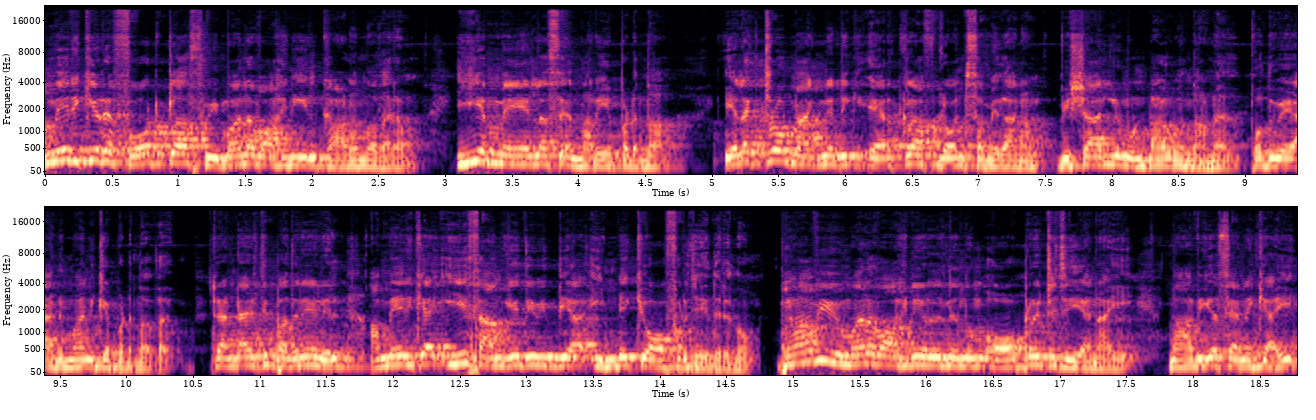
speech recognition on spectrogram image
അമേരിക്കയുടെ ഫോർട്ട് ക്ലാസ് വിമാനവാഹിനിയിൽ കാണുന്ന തരം E M A L S എന്നറിയപ്പെടുന്ന ഇലക്ട്രോ മാഗ്നറ്റിക് എയർക്രാഫ്റ്റ് ലോഞ്ച് സംവിധാനം വിശാലിലും ഉണ്ടാകുമെന്നാണ് പൊതുവെ അനുമാനിക്കപ്പെടുന്നത്. രണ്ടായിരത്തി പതിനേഴിൽ അമേരിക്ക ഈ സാങ്കേതികവിദ്യ ഇന്ത്യയ്ക്ക് ഓഫർ ചെയ്തിരുന്നു. ഭാവി വിമാനവാഹിനികളിൽ നിന്നും ഓപ്പറേറ്റ് ചെയ്യാനായി നാവികസേനയ്ക്കായി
